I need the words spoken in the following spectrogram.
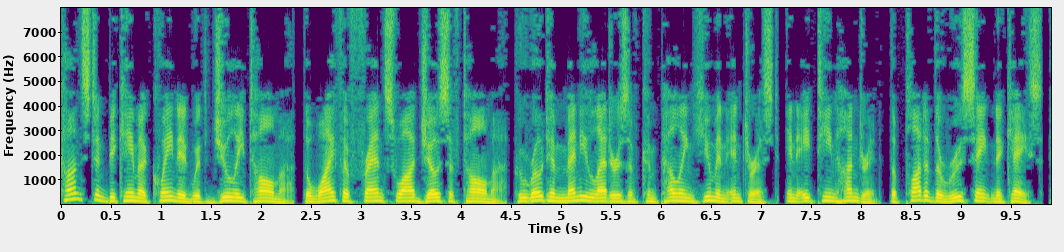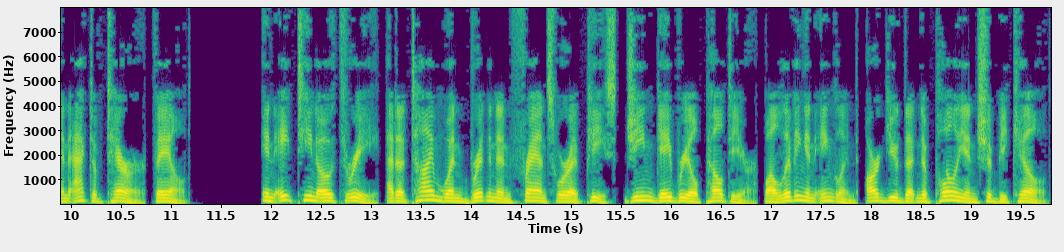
Constant became acquainted with Julie Talma, the wife of François-Joseph Talma, who wrote him many letters of compelling human interest. In 1800, the plot of the Rue Saint-Nicaise, an act of terror, failed. In 1803, at a time when Britain and France were at peace, Jean-Gabriel Peltier, while living in England, argued that Napoleon should be killed.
